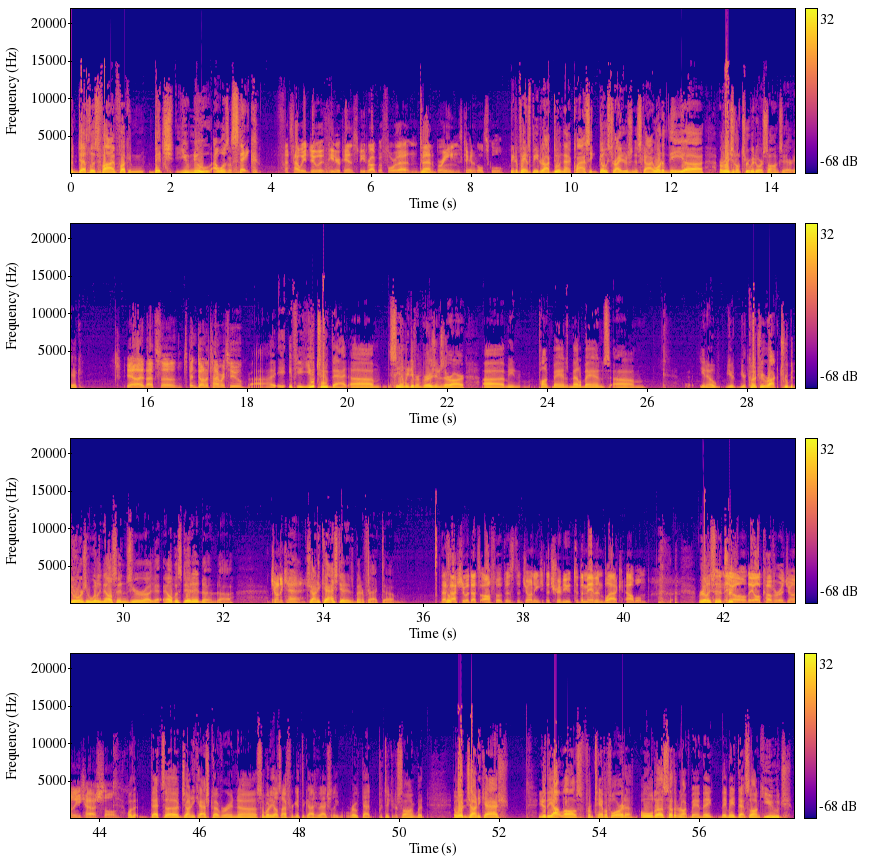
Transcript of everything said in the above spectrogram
yeah, man, that was some Deathless Five. Fucking bitch, you knew I was a snake. That's how we do it. Peter Pan Speed Rock before that, and Dude. Bad Brains kicking it old school. Peter Pan Speed Rock doing that classic Ghost Riders in the Sky. One of the uh, original Troubadour songs there, Rick. Yeah, that's uh, it's been done a time or two. Uh, if you YouTube that, um, see how many different versions there are. Uh, I mean, punk bands, metal bands, um, you know, your your country rock troubadours, your Willie Nelsons, your uh, Elvis did it, and uh, Johnny Cash. Johnny Cash did it. As a matter of fact, um, That's Go- actually what that's off of. Is the Johnny the tribute to the Man in Black album? really, so the they all they all cover a Johnny Cash song. well, that, that's a Johnny Cash cover, and uh, somebody else. I forget the guy who actually wrote that particular song, but it wasn't Johnny Cash. You know, the Outlaws from Tampa, Florida, old uh, Southern rock band. They they made that song huge.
